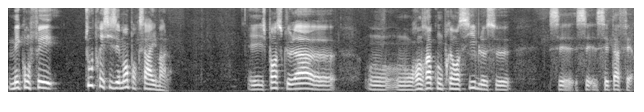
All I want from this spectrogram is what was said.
mais qu'on fait tout précisément pour que ça aille mal. Et je pense que là, on, rendra compréhensible ce, cette affaire.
